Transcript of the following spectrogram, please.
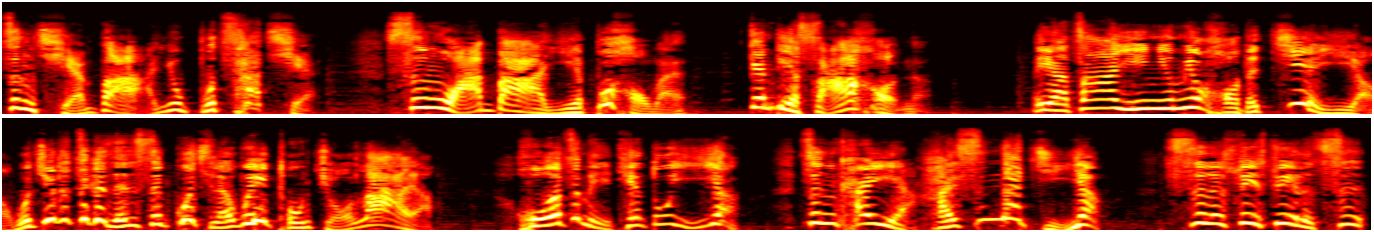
挣钱吧又不差钱，生娃吧也不好玩，干点啥好呢？哎呀，张阿姨，你有没有好的建议啊？我觉得这个人生过起来味同嚼蜡呀，活着每天都一样，睁开眼还是那几样，吃了睡，睡了吃，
